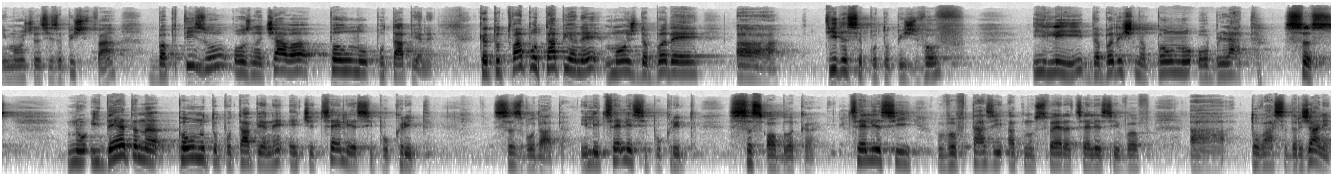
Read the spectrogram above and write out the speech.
И можете да си запишете това. Баптизо означава пълно потапяне. Като това потапяне може да бъде а, ти да се потопиш в или да бъдеш напълно облят с. Но идеята на пълното потапяне е, че целият си покрит с водата. Или целият си покрит с облака. Целият си в тази атмосфера, целият си в а, това съдържание.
